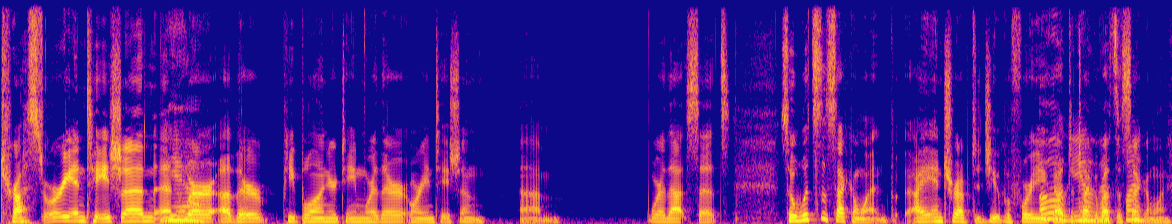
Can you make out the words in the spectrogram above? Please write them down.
trust orientation and yeah. where other people on your team, where their orientation um, where that sits. So what's the second one? I interrupted you before you Oh, got to yeah, talk about the fine. second one.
